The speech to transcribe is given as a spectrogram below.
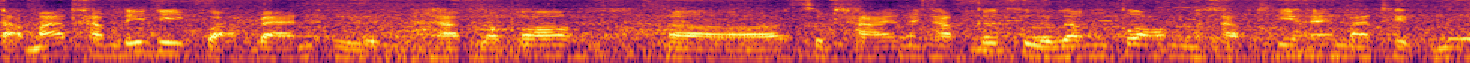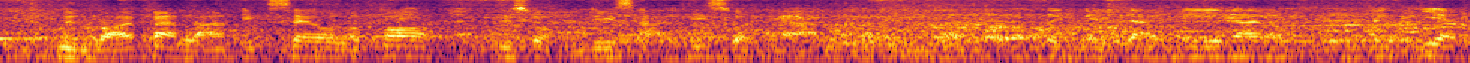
สามารถทำได้ดีกว่าแบรนด์อื่นนะครับแล้วก็เอ่อสุดท้ายนะครับก็คือเรื่องกล้องนะครับที่ให้มาถึง 108 ล้านพิกเซล แล้วก็ในส่วนของดีไซน์ที่สวยงามครับ รู้สึกดีใจที่ได้เป็นเกียรติ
